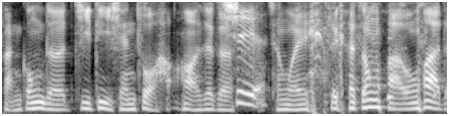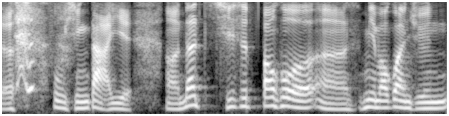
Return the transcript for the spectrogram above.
反攻的基地先做好哈，这个是成为这个中华文化的复兴大业 啊。那其实包括呃，面包冠军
